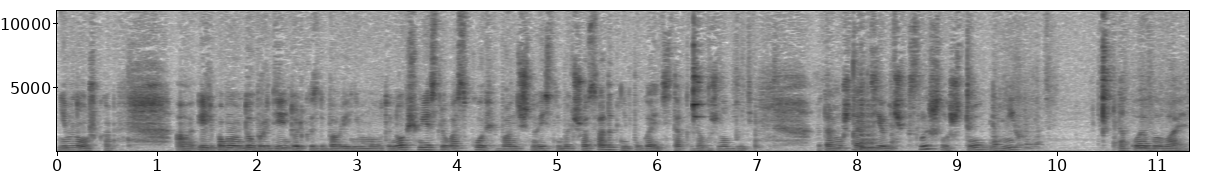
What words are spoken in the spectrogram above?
немножко, а, или, по-моему, добрый день только с добавлением молота. Ну, в общем, если у вас кофе баночного есть небольшой осадок, не пугайтесь, так и должно быть потому что от девочек слышала, что у них такое бывает.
